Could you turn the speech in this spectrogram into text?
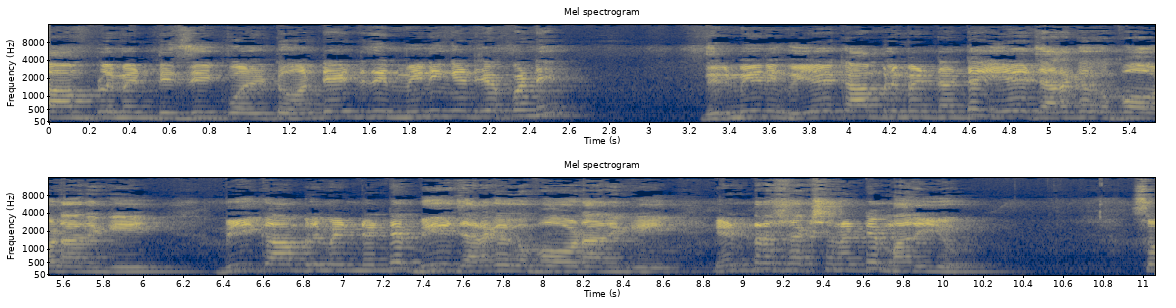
complement is equal to అంటే ఏంటి దీని మీనింగ్ ఏంటి చెప్పండి? దీని మీనింగ్ ఏ కాంప్లిమెంట్ అంటే ఏ జరగకపోవడానికి బి కాంప్లిమెంట్ అంటే బి జరగకపోవడానికి. ఇంటర్సెక్షన్ అంటే మరియు. So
